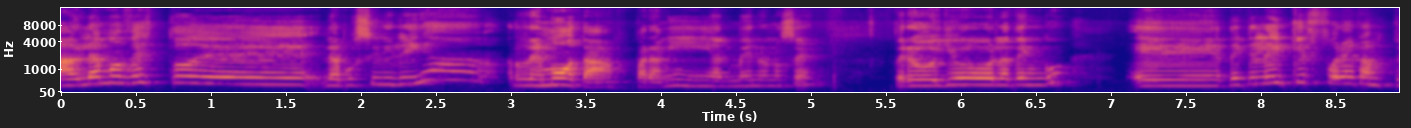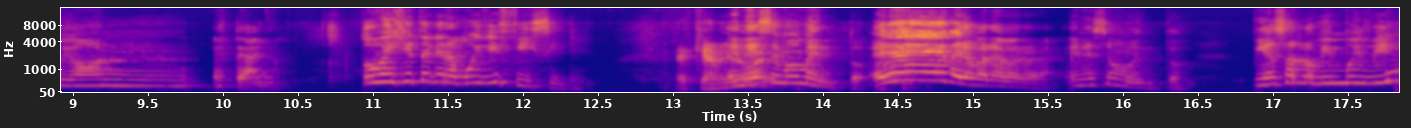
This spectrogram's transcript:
hablamos de esto de la posibilidad remota, para mí al menos, no sé, pero yo la tengo, eh, de que Lakers fuera campeón este año. Tú me dijiste que era muy difícil. Es que a mí En me ese momento. ¡Eh! Pero para, para, para. En ese momento. ¿Piensas lo mismo hoy día?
